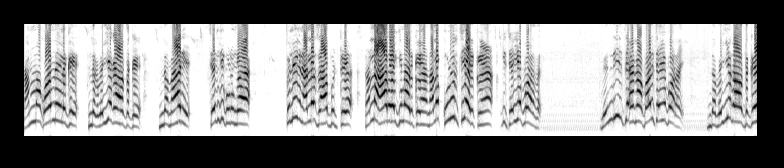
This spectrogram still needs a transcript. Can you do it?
நம்ம குழந்தைகளுக்கு இந்த வெய்ய காலத்துக்கு இந்த மாதிரி செஞ்சு கொடுங்க. பிள்ளைங்க நல்லா சாப்பிட்டு நல்லா ஆரோக்கியமாக இருக்கு நல்லா குளிர்ச்சியாக இருக்கு. இது செய்ய போகிறது வெந்தய தேங்காய் பால் செய்ய போகிறேன் இந்த வெய்ய காலத்துக்கு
